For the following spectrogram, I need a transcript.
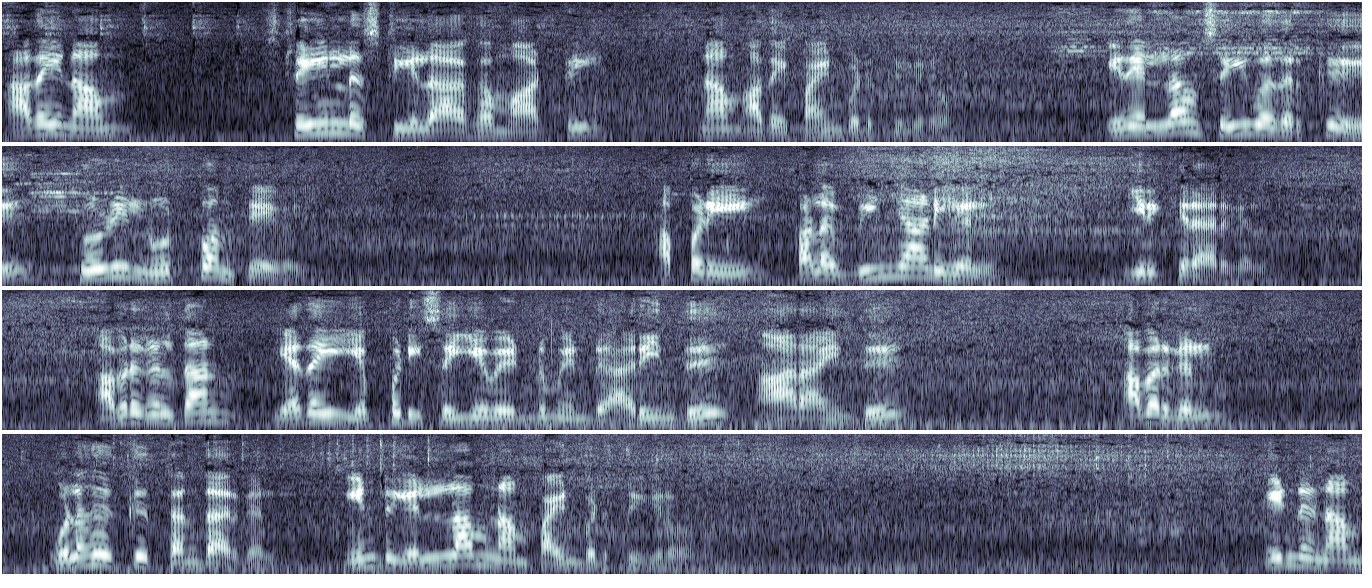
அதை நாம் ஸ்டெயின்லெஸ் ஸ்டீலாக மாற்றி நாம் அதை பயன்படுத்துகிறோம். இதெல்லாம் செய்வதற்கு தொழில்நுட்பம் தேவை. அப்படி பல விஞ்ஞானிகள் இருக்கிறார்கள். அவர்கள்தான் எதை எப்படி செய்ய வேண்டும் என்று அறிந்து ஆராய்ந்து அவர்கள் உலகுக்கு தந்தார்கள். இன்று எல்லாம் நாம் பயன்படுத்துகிறோம். இன்று நாம்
